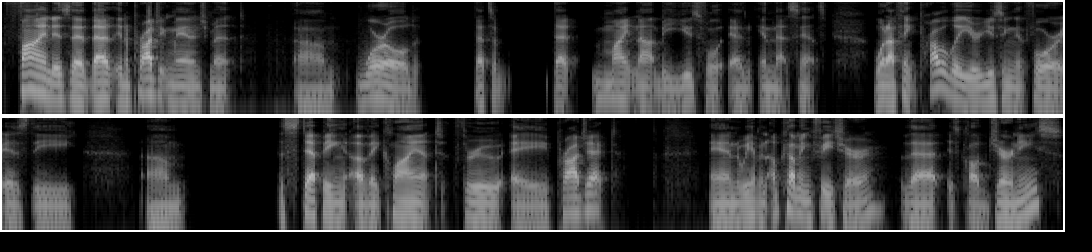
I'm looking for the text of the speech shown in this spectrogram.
find is that that in a project management um, world, that's a that might not be useful in, in that sense. What I think probably you're using it for is the um, the stepping of a client through a project, and we have an upcoming feature that is called Journeys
